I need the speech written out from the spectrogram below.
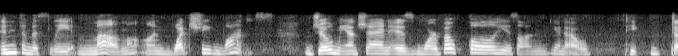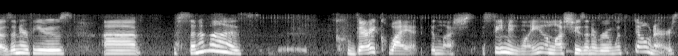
infamously mum on what she wants. Joe Manchin is more vocal. He's on, you know, he does interviews. Uh, Sinema is very quiet unless seemingly unless she's in a room with donors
